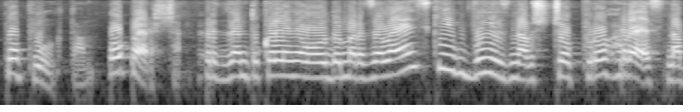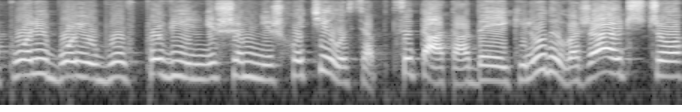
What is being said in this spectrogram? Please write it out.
по пунктам. По-перше, президент України Володимир Зеленський визнав, що прогрес на полі бою був повільнішим ніж хотілося б. Цитата: деякі люди вважають, що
